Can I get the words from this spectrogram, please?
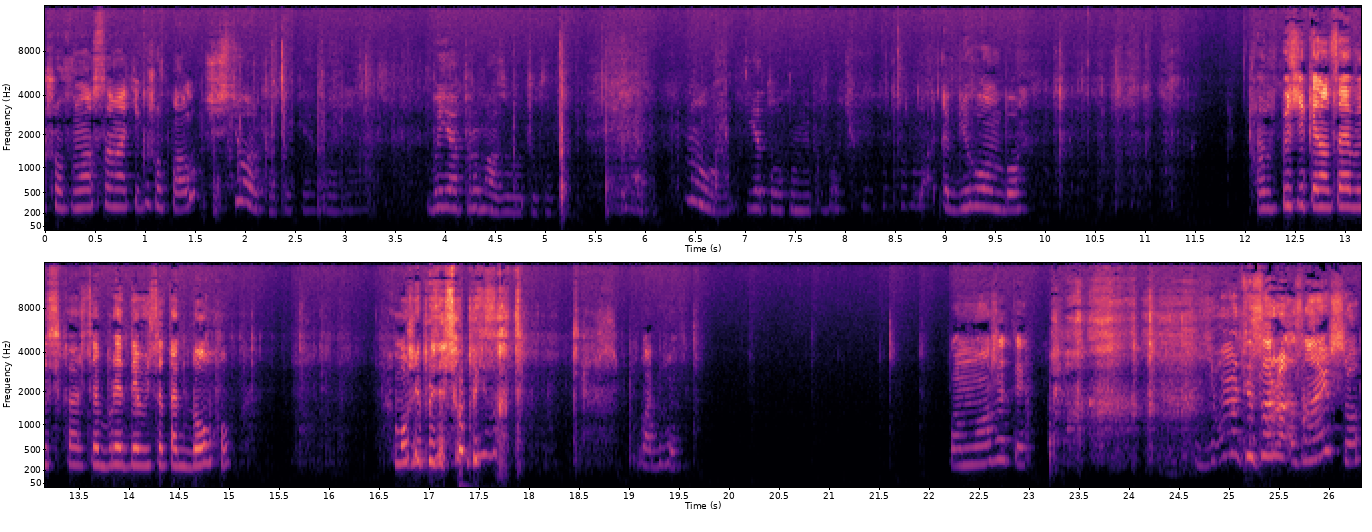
Що, в нас саме тільки що впало? Шестерка таке. Бо я промазував тут. Ну, я толком не побачив. Давай, бігом, бо... На це ви скажете, бред дивиться так довго. Може і прийдеться обрізати. Давай бігом. Помножити. Йома, ти зараз, знаєш що?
